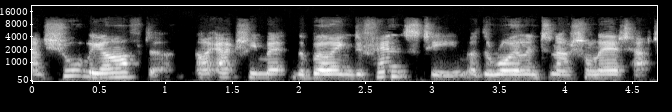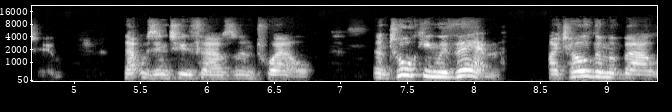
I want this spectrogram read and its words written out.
and shortly after, I actually met the Boeing defense team at the Royal International Air Tattoo. That was in 2012. And talking with them, I told them about,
